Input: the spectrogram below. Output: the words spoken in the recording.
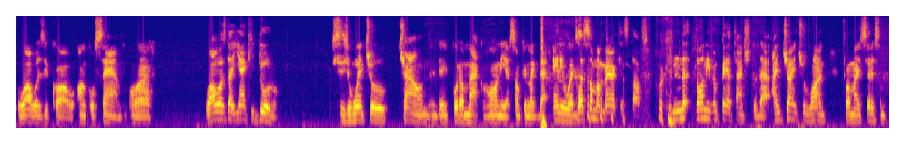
what was it called, Uncle Sam, or what was that Yankee Doodle? She went to town and they put a macaroni or something like that. Anyway, that's some American stuff. Okay. N- don't even pay attention to that. I'm trying to learn from my citizenship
